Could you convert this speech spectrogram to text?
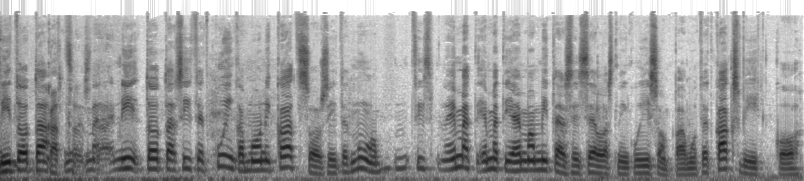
niin tota, mä, niin tota, siitä, että kuinka moni katsoo siitä, että mulla on, siis en mä, en mä tiedä, en mä mitään siis sellaista niin kuin isompaa, mutta että kaksi viikkoa,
